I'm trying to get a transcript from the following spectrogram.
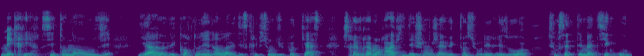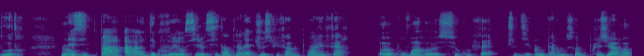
m'écrire si tu en as envie. Il y a les coordonnées dans la description du podcast. Je serais vraiment ravie d'échanger avec toi sur les réseaux sur cette thématique ou d'autres. N'hésite pas à découvrir aussi le site internet je suis femme.fr pour voir ce qu'on fait. Je dis on car nous sommes plusieurs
